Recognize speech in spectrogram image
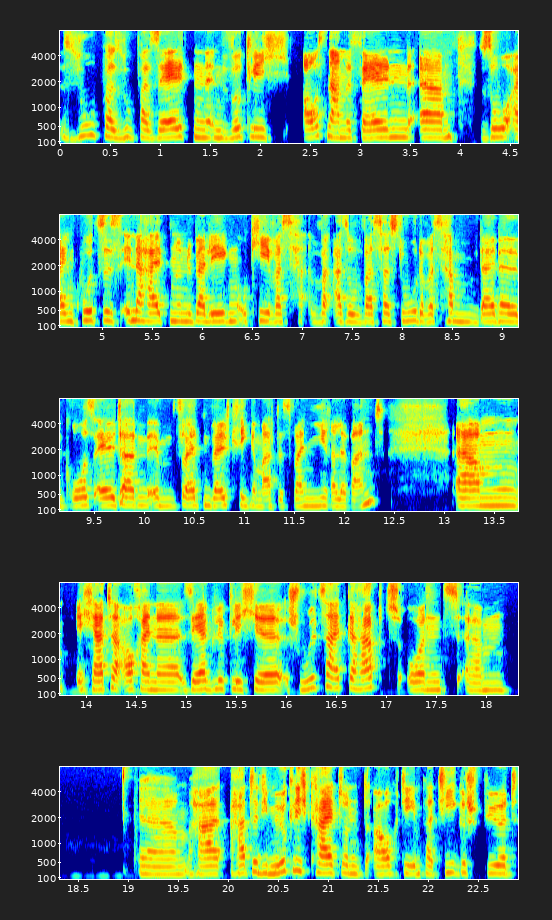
super, super selten in wirklich Ausnahmefällen ähm, so ein kurzes Innehalten und überlegen, okay, was, also was hast du oder was haben deine Großeltern im Zweiten Weltkrieg gemacht? Das war nie relevant. Ähm, ich hatte auch eine sehr glückliche Schulzeit gehabt und ähm, ähm, ha hatte die Möglichkeit und auch die Empathie gespürt,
